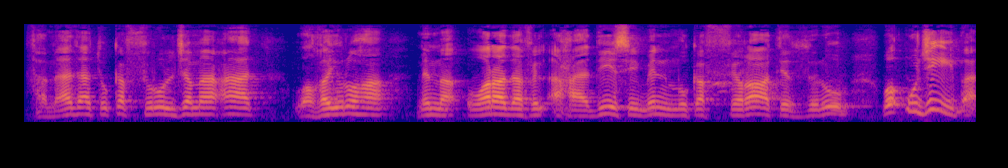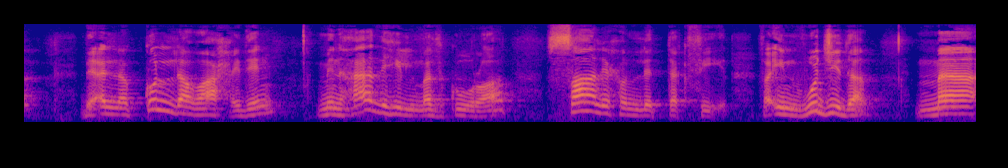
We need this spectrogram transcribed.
فماذا تكفر الجماعات وغيرها؟ مما ورد في الأحاديث من مكفرات الذنوب. وأجيب بأن كل واحد من هذه المذكورات صالح للتكفير. فإن وجد ما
